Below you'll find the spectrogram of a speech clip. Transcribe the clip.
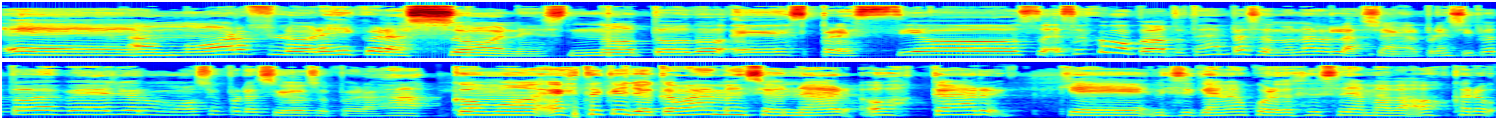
eh, Amor, flores y corazones. No todo es precioso. Eso es como cuando tú estás empezando una relación. Al principio todo es bello, hermoso y precioso, pero ajá. como este que yo acabo de mencionar, Oscar, que ni siquiera me acuerdo si se llamaba Oscar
